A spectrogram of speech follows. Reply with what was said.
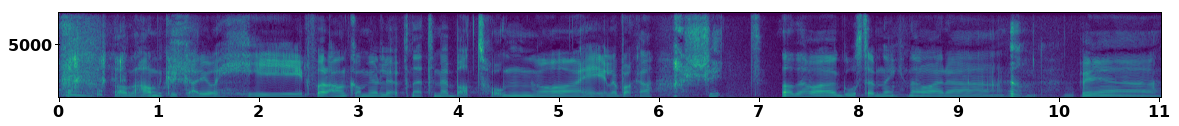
Han, han klikka det jo helt for. Han kom jo løpende etter med batong og hele pakka. Ah, shit. Ja, det var god stemning. Det var uh, Ja. Vi uh,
